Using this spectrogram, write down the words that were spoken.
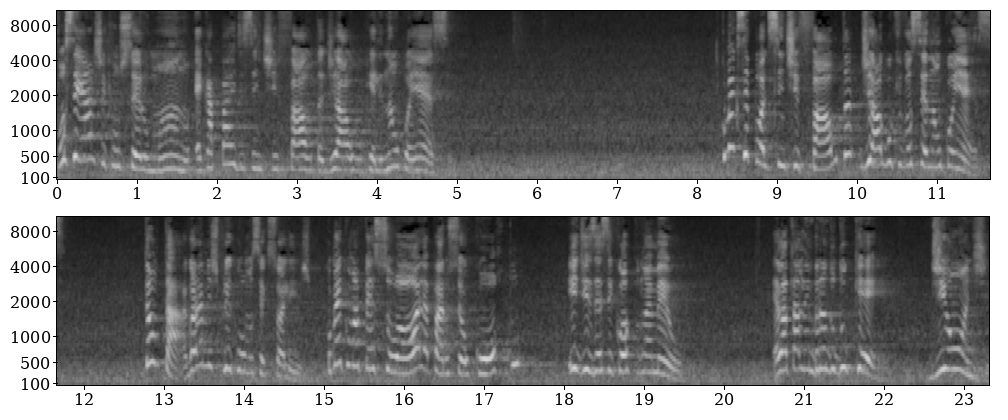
Você acha que um ser humano é capaz de sentir falta de algo que ele não conhece? Como é que você pode sentir falta de algo que você não conhece? Então tá, agora me explica o homossexualismo. Como é que uma pessoa olha para o seu corpo e diz esse corpo não é meu? Ela está lembrando do quê? De onde?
